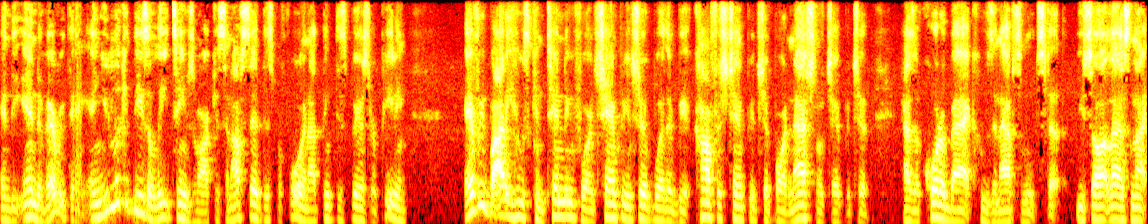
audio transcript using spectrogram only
and the end of everything. And you look at these elite teams, Marcus, and I've said this before, and I think this bears repeating. Everybody who's contending for a championship, whether it be a conference championship or a national championship, has a quarterback who's an absolute stud. You saw it last night.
